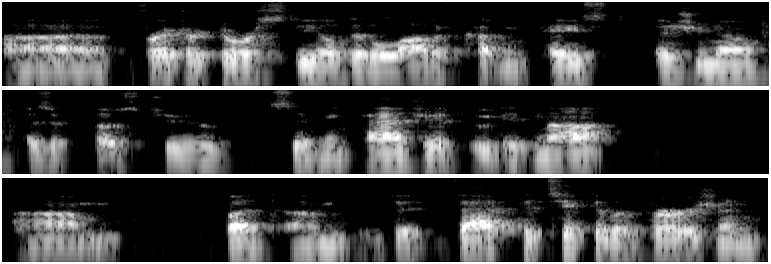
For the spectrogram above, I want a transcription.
Uh, Frederic Dorr Steele did a lot of cut and paste, as you know, as opposed to Sidney Paget, who did not. Um, but um, the, that particular version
